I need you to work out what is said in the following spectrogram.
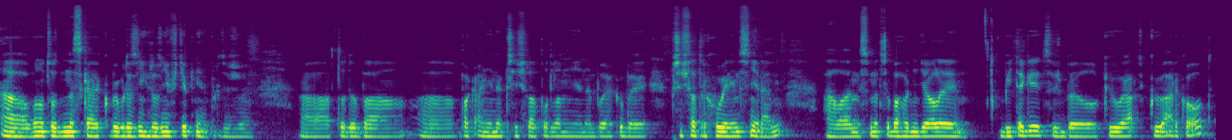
A ono to dneska jakoby bude znít hrozně vtipně, protože a to doba a pak ani nepřišla podle mě, nebo jakoby přišla trochu jiným směrem, ale my jsme třeba hodně dělali BTGy, což byl QR, QR kód,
